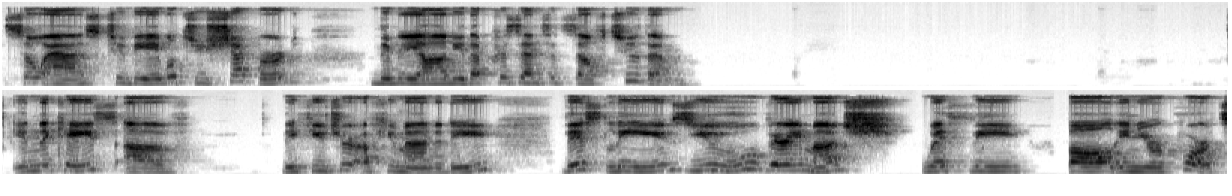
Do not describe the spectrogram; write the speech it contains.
so as to be able to shepherd the reality that presents itself to them. In the case of the future of humanity, this leaves you very much with the ball in your court,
